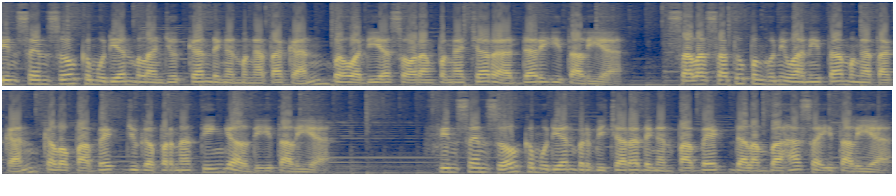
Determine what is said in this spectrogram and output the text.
Vincenzo kemudian melanjutkan dengan mengatakan bahwa dia seorang pengacara dari Italia. Salah satu penghuni wanita mengatakan kalau Pak Beck juga pernah tinggal di Italia. Vincenzo kemudian berbicara dengan Pak Beck dalam bahasa Italia.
